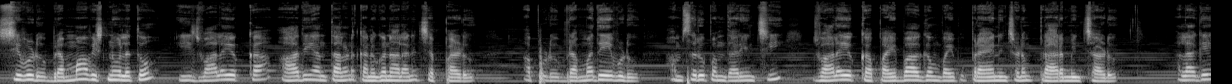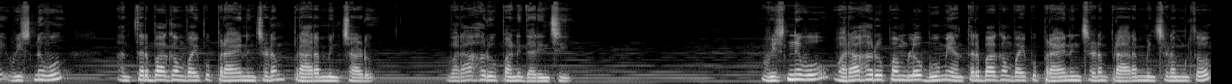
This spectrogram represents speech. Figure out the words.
శివుడు బ్రహ్మ విష్ణువులతో ఈ జ్వాల యొక్క ఆది అంతాలను కనుగొనాలని చెప్పాడు. అప్పుడు బ్రహ్మదేవుడు హంసరూపం ధరించి జ్వాల యొక్క పైభాగం వైపు ప్రయాణించడం ప్రారంభించాడు. అలాగే విష్ణువు అంతర్భాగం వైపు ప్రయాణించడం ప్రారంభించాడు. వరాహ రూపాన్ని ధరించి. విష్ణువు వరాహ రూపంలో భూమి అంతర్భాగం వైపు ప్రయాణించడం ప్రారంభించడంతో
